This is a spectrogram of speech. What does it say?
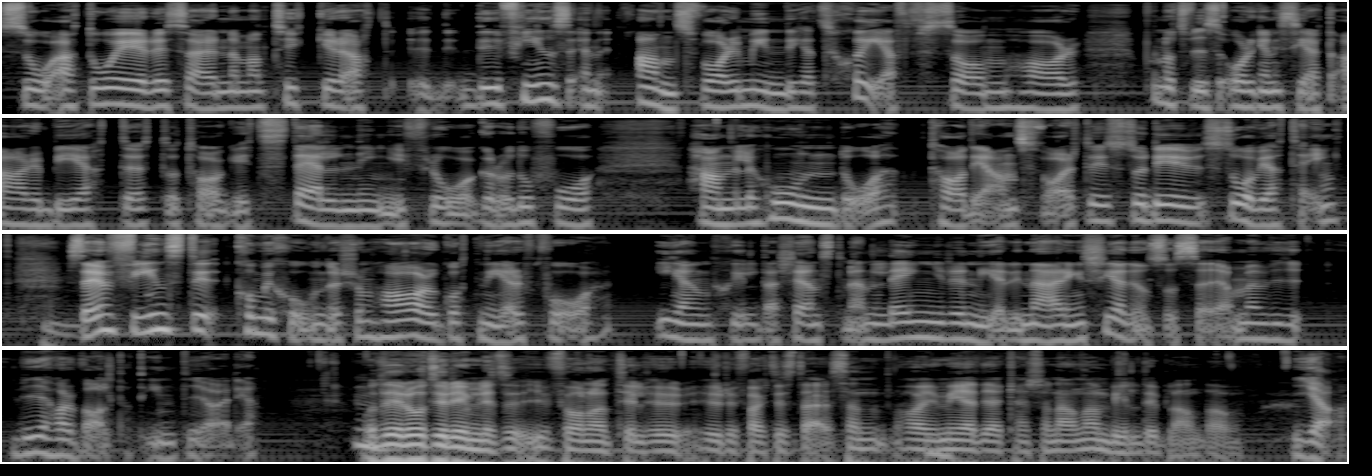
så att då är det så här när man tycker att det finns en ansvarig myndighetschef som har på något vis organiserat arbetet och tagit ställning i frågor och då får han eller hon då ta det ansvaret. Så det är så vi har tänkt. Mm. Sen finns det kommissioner som har gått ner på enskilda tjänstemän längre ner i näringskedjan så att säga. Men vi, vi har valt att inte göra det. Mm. Och det låter ju rimligt i förhållande till hur, hur det faktiskt är. Sen har ju mm. media kanske en annan bild ibland av ja.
